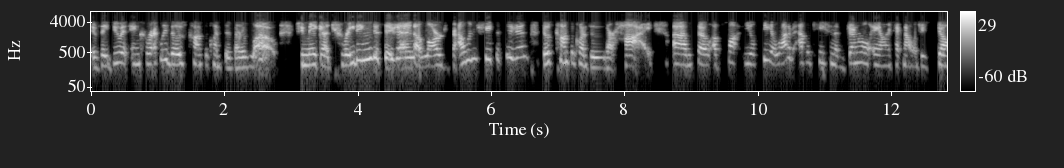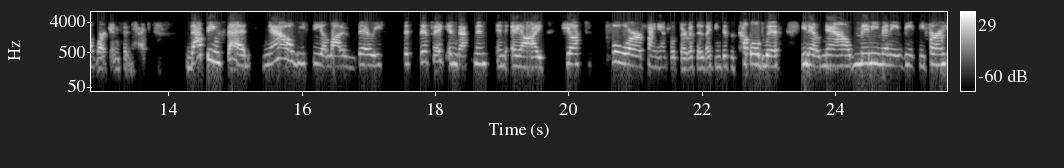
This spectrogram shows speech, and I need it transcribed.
if they do it incorrectly, those consequences are low. To make a trading decision, a large balance sheet decision, those consequences are high. Um, so you'll see a lot of application of general AI technologies don't work in fintech. That being said, now we see a lot of very specific investments in AI just for financial services. I think this is coupled with, you know, now many, many VC firms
